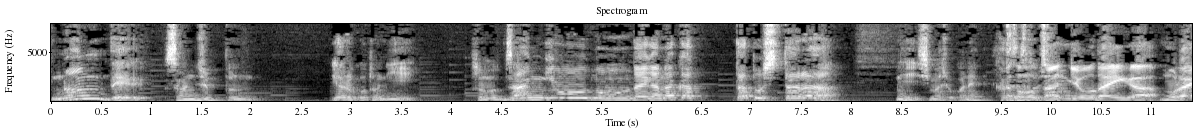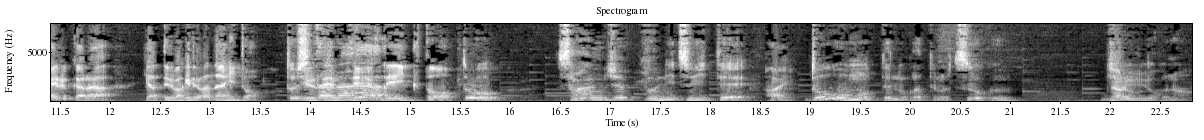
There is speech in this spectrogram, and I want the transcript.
なんで30分やることにその残業の問題がなかったとしたらにしましょうかね仮その残業代がもらえるからやってるわけではないとという前したら提でいくと、と30分についてはい。どう思ってるのかっていうのはすごく重要かな。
